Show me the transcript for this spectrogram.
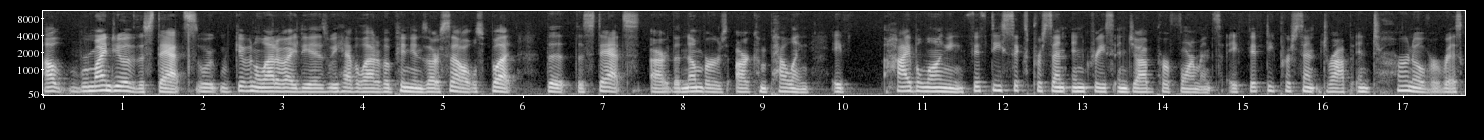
I'll remind you of the stats. We're, we've given a lot of ideas. We have a lot of opinions ourselves, but the the stats are the numbers are compelling. A high belonging 56% increase in job performance, a 50% drop in turnover risk,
